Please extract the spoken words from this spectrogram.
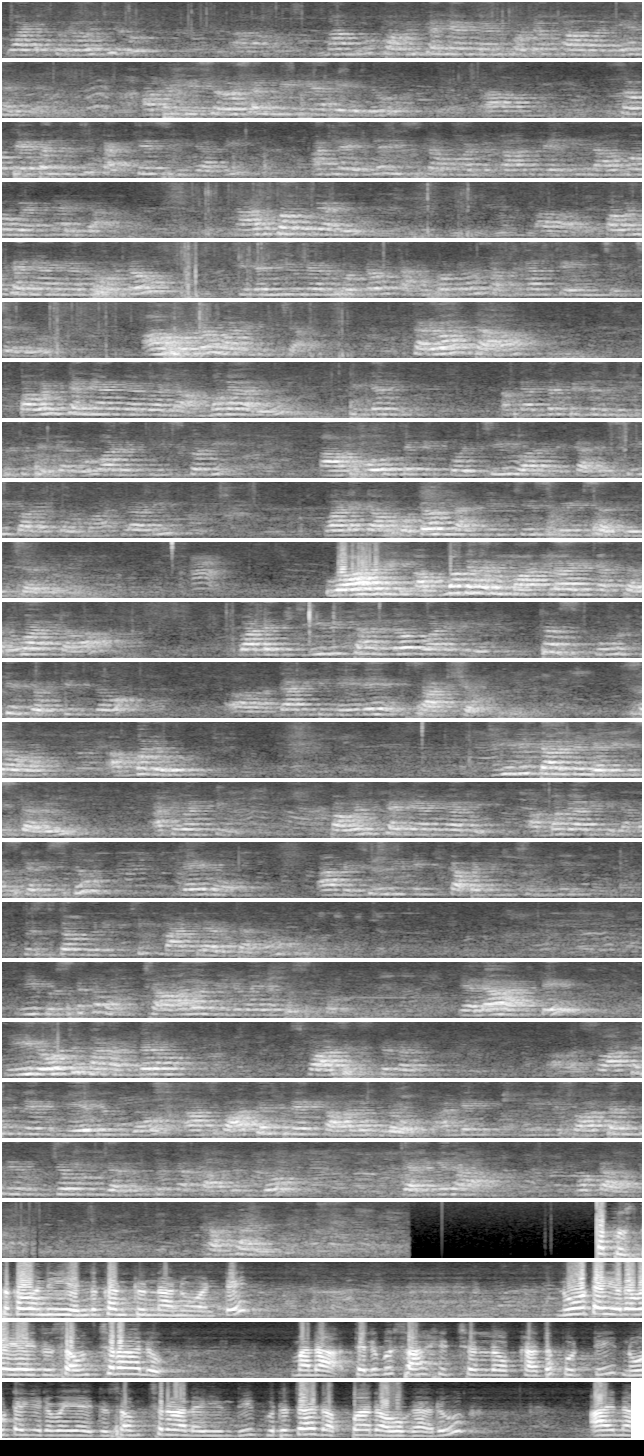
వాళ్ళు ఒక రోజు మాకు పవన్ కళ్యాణ్ గారి ఫోటో కావాలి అని అడిగారు అప్పటికి సోషల్ మీడియా లేదు. సో పేపర్ నుంచి కట్ చేసి ఇవ్వాలి. అట్లా ఎట్లా ఇస్తాము? అట్లా కాదు అని నాగబాబు గారిని అడిగా. నాగబాబు గారు పవన్ కళ్యాణ్ గారి ఫోటో చిరంజీవి గారి ఫోటో తన ఫోటో సంతకాలు చేయించి ఇచ్చారు. ఆ ఫోటో వాళ్ళకి ఇచ్చారు. తర్వాత పవన్ కళ్యాణ్ గారు వాళ్ళ అమ్మగారు పిల్లల్ని అప్పుడు పిల్లలు బుజ్జి బుజ్జి పిల్లలు వాళ్ళని తీసుకొని ఆ హోమ్ దగ్గరికి వచ్చి వాళ్ళని కలిసి వాళ్ళతో మాట్లాడి వాళ్ళకి ఆ ఫోటోలు అందించి స్వీట్స్ అందించారు. వారి అమ్మగారు మాట్లాడిన తరువాత వాళ్ళ జీవితాల్లో వాళ్ళకి ఎంత స్ఫూర్తి దొరికిందో దానికి నేనే సాక్ష్యం. సో అమ్మలు జీవితాలను వెలిగిస్తారు. అటువంటి పవన్ కళ్యాణ్ గారి అమ్మగారికి నమస్కరిస్తూ నేను ఆమె సూర్యుని కబలించింది పుస్తకం గురించి మాట్లాడుతాను. ఈ పుస్తకం చాలా విలువైన పుస్తకం. ఎలా అంటే ఈరోజు మనందరం శ్వాసిస్తున్న ఆ, స్వాతంత్ర్యం ఏదుందో ఆ స్వాతంత్ర్య కాలంలో అంటే ఈ స్వాతంత్ర్య ఉద్యమం జరుగుతున్న కాలంలో జరిగిన ఒక కథ ఇది. పుస్తకం అని ఎందుకంటున్నాను అంటే నూట ఇరవై ఐదు సంవత్సరాలు మన తెలుగు సాహిత్యంలో కథ పుట్టి నూట ఇరవై ఐదు సంవత్సరాలు అయింది గురజాడ అప్పారావు గారు. ఆయన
